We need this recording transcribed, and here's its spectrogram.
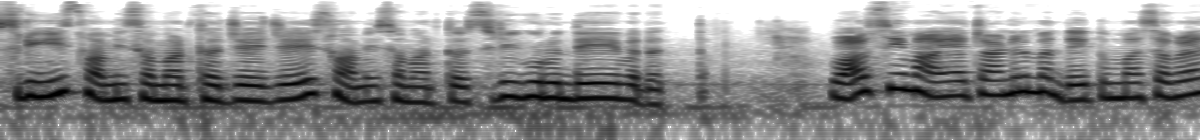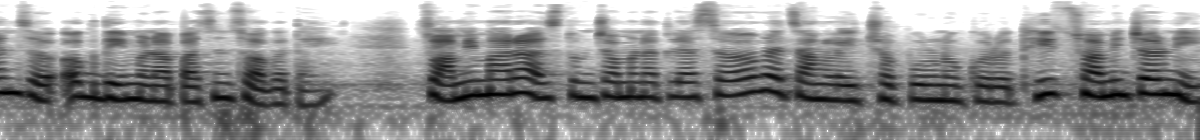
श्री स्वामी समर्थ जय जय स्वामी समर्थ श्री गुरुदेव दत्त. वावसीमा या चॅनलमध्ये तुम्हा सगळ्यांचं अगदी मनापासून स्वागत आहे. स्वामी महाराज तुमच्या मनातल्या सगळ्या चांगल्या इच्छा पूर्ण करत हीच स्वामी चरणी.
